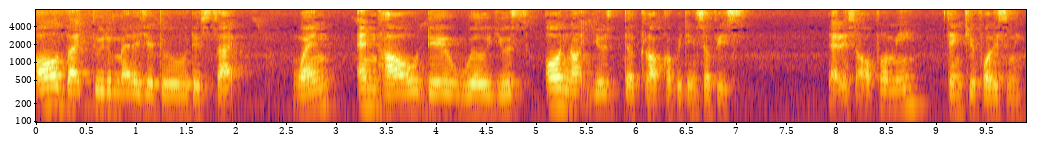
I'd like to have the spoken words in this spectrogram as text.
all back to the manager to decide when and how they will use or not use the cloud computing service. That is all for me. Thank you for listening.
